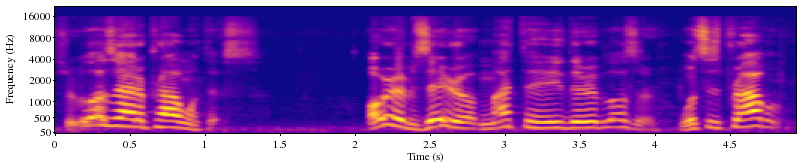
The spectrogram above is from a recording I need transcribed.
So Rabbi Elazar had a problem with this. Or Reb Zera, Matei de Reb Lazar. What's his problem?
